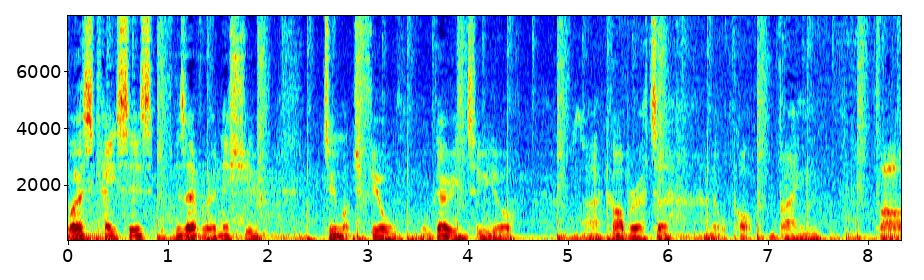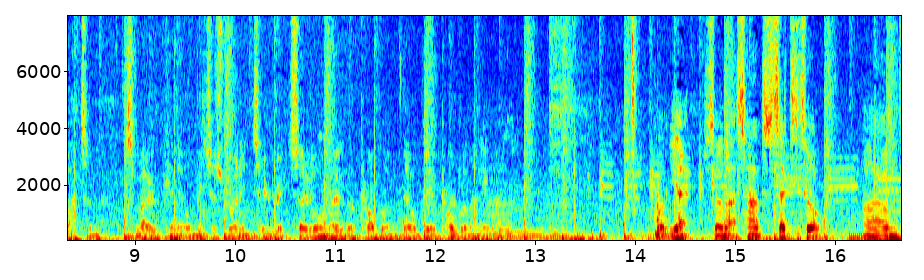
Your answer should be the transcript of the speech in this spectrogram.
Worst case is, if there's ever an issue, too much fuel will go into your uh, carburetor and it will pop, bang, fart and smoke and it will be just running too rich. So you'll know the problem, there'll be a problem anyway. But yeah, so that's how to set it up. Um,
